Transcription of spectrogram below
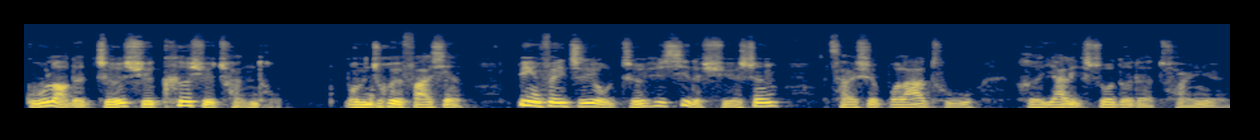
古老的哲学科学传统，我们就会发现，并非只有哲学系的学生才是柏拉图和亚里士多德的传人。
